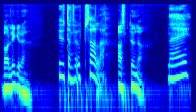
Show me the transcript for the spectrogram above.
Var ligger det? utanför Uppsala? Asptuna? Nej.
